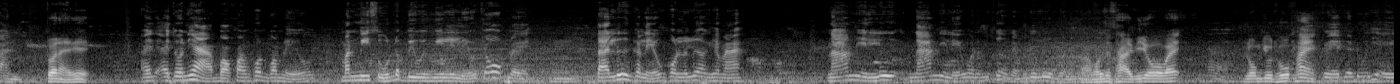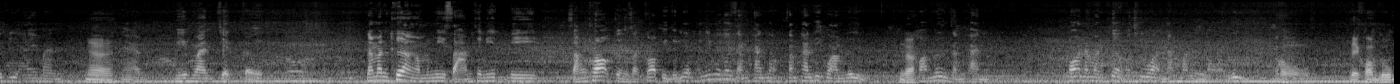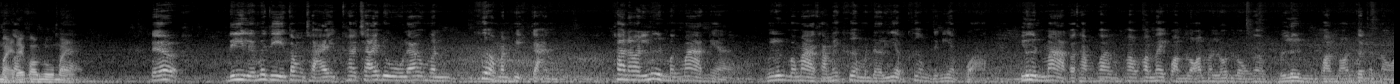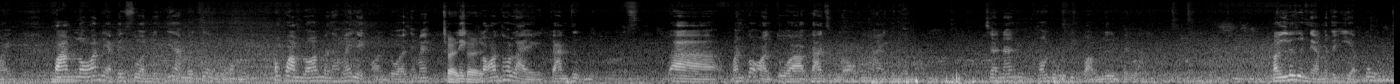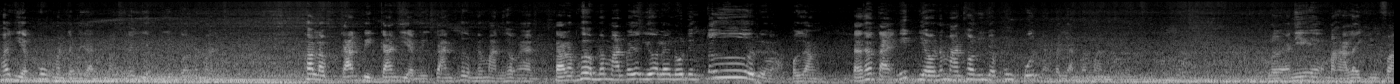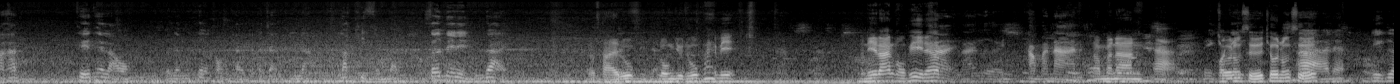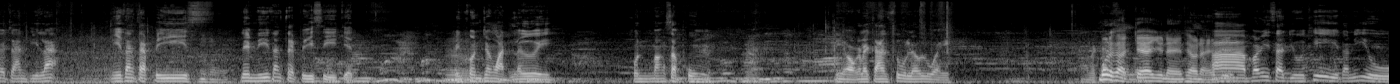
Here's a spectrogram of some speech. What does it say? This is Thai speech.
กัน ตัวไหนพี่ไอไอตัวเนี้ยบอกความข้นความเหลว มันมีศูนย์ W มีเหลวโจ๊กเลย แต่ลื่นกับเหลวคนละเรื่องใช่ไหมน้ำนี่ลื่นน้ำนี่เหลวกว่าน้ำเครื่องแต่ไม่ได้ลื่นกว่าน้ำอ่าผมจะถ่ายวิดีโอไว้ อ่าลง YouTube ให้เกรดจะดูที่ API มัน เออนะครับมีประมาณเจ็ดเกรดน้ำมันเครื่องอะมันมีสามชนิด มีสังเคราะห์กึ่งสังเคราะห์ปิโตรเลียม อันนี้ไม่ค่อยสำคัญหรอกสำคัญที่ความลื่น เหรอความลื่นสำคัญ เพราะน้ำมันเครื่องมันชื่อว่าน้ำมันหล่อลื่นโอ้โหได้ความรู้ใหม่ได้ความรู้ใหม่ แล้ว ดีหรือไม่ดีต้องใช้ ถ้าใช้ดูแล้วมันเครื่องมันผิดกัน ถ้ามันลื่นมากๆเนี่ยลื่นมากๆทำให้เครื่องมันเดินเรียบเครื่องมันจะเงียบกว่า ลื่นมากก็ทำความทำให้ความร้อนมันลดลงก็ลื่นความร้อนก็จะน้อย ความร้อนเนี่ยเป็นส่วนหนึ่งที่ทำให้เครื่องหลวมเพราะความร้อนมันทำให้เหล็กอ่อนตัวใช่ไหมใช่เหล็กใช่ร้อนเท่าไหร่การสึกอ่ามันก็อ่อนตัวการสึกหลอก็ง่ายขึ้นเท่านั้นฉะนั้นเขาดูที่ความลื่นเป็นหลักมันลื่นเนี่ยมันจะเหยียบพุ่งถ้าเหยียบพุ่งมันจะประหยัดน้ำมันถ้าเหยียบลื่นตัวน้ำมัน ถ้าเราการบิดการเหยียบหรือการเพิ่มน้ำมันเข้าไปแต่เราเพิ่มน้ำมันไปเยอะๆแล้วรถยังตื้อเลยอะเปลือง แต่ถ้าแตะนิดเดียวน้ำมันเท่านี้จะพุ่งปื๊ดอะประหยัดน้ำมันเลยอันนี้มหาลัยคิงฟาฮัตเทสให้เราเป็นน้ำมันเครื่องของไทยอาจารย์กีฬาลักขิดสมบัติเซิร์ชในเน็ตดูได้เดี๋ยวถ่ายรูปลง YouTube ให้พี่ อันนี้ร้านของพี่นะครับ ใช่ร้านเลยทำมานานทำมานานอ่านี่โชว์หนังสือโชว์หนังสืออ่าเนี่ยนี่คืออาจารย์กีฬา มีตั้งแต่ปีเล่มนี้ตั้งแต่ปี47เป็นคนจังหวัดเลย คนบางสะพุงนี่ออกรายการสู้แล้วรวยออกายกาบริษัทแกอยู่ไหนแถวไหนอ่าพี่บริษัทอยู่ที่ตอนนี้อยู่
